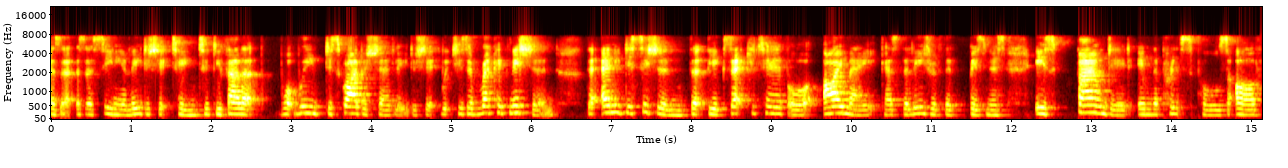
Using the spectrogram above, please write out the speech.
as a, as a senior leadership team to develop what we describe as shared leadership, which is a recognition that any decision that the executive or I make as the leader of the business is founded in the principles of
